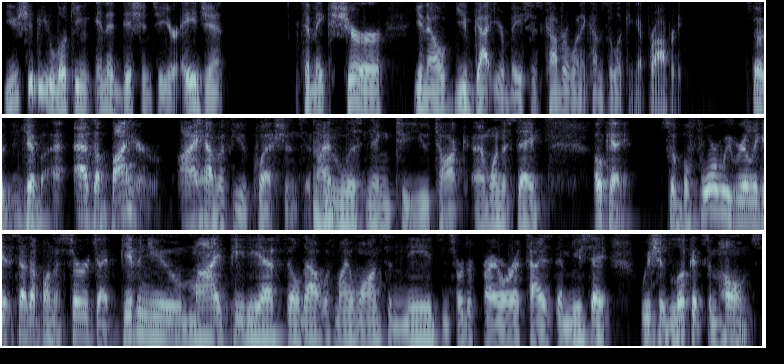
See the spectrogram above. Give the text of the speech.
you should be looking in addition to your agent to make sure you know you've got your bases covered when it comes to looking at property. So, Jeb, as a buyer, I have a few questions. If mm-hmm. I'm listening to you talk, I want to say, okay, so before we really get set up on a search, I've given you my PDF filled out with my wants and needs and sort of prioritize them. You say we should look at some homes.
